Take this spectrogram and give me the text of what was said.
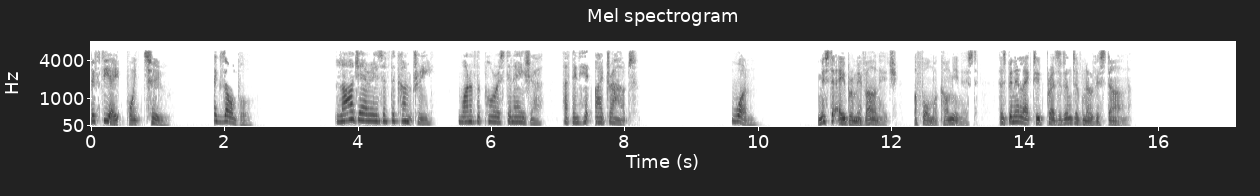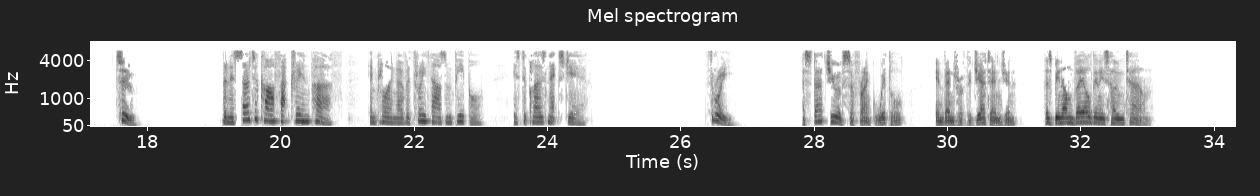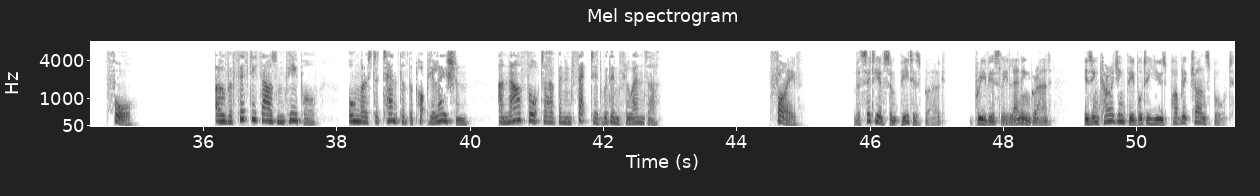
58.2 Example Large areas of the country, one of the poorest in Asia, have been hit by drought. 1. Mr. Abram Ivanich, a former communist, has been elected president of Novistan. 2. The Nisota car factory in Perth, employing over 3,000 people, is to close next year. 3. A statue of Sir Frank Whittle, inventor of the jet engine, has been unveiled in his hometown. 4. Over 50,000 people, almost a tenth of the population, are now thought to have been infected with influenza. 5. The city of St. Petersburg, previously Leningrad, is encouraging people to use public transport.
